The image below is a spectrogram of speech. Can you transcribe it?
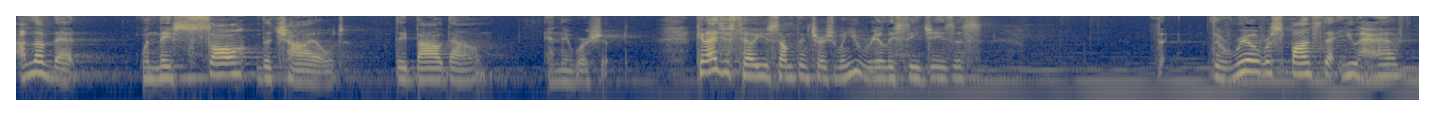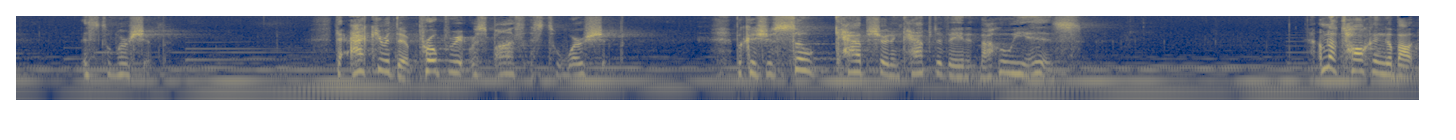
I love that when they saw the child, they bowed down and they worshiped. Can I just tell you something, church? When you really see Jesus, the, the real response that you have is to worship. The accurate, the appropriate response is to worship because you're so captured and captivated by who He is. I'm not talking about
